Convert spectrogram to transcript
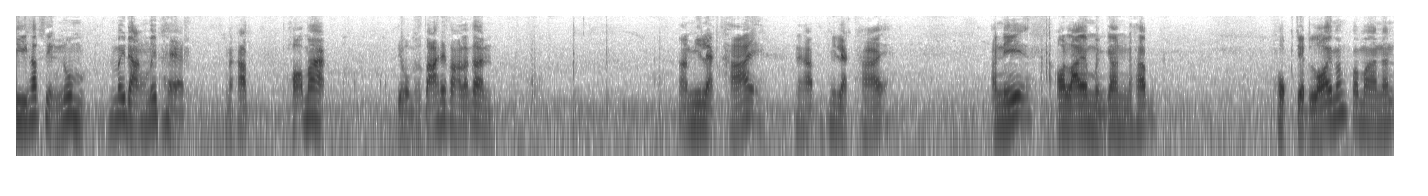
ดีครับเสียงนุ่มไม่ดังไม่แผดนะครับ เพราะมากเดี๋ยวผมสตาร์ทให้ฟังแล้วกัน มีแหลกท้ายนะครับ มีแหลกท้าย อันนี้ออนไลน์เหมือนกันนะครับหกเจ็ดร้อยมั้งประมาณนั้น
